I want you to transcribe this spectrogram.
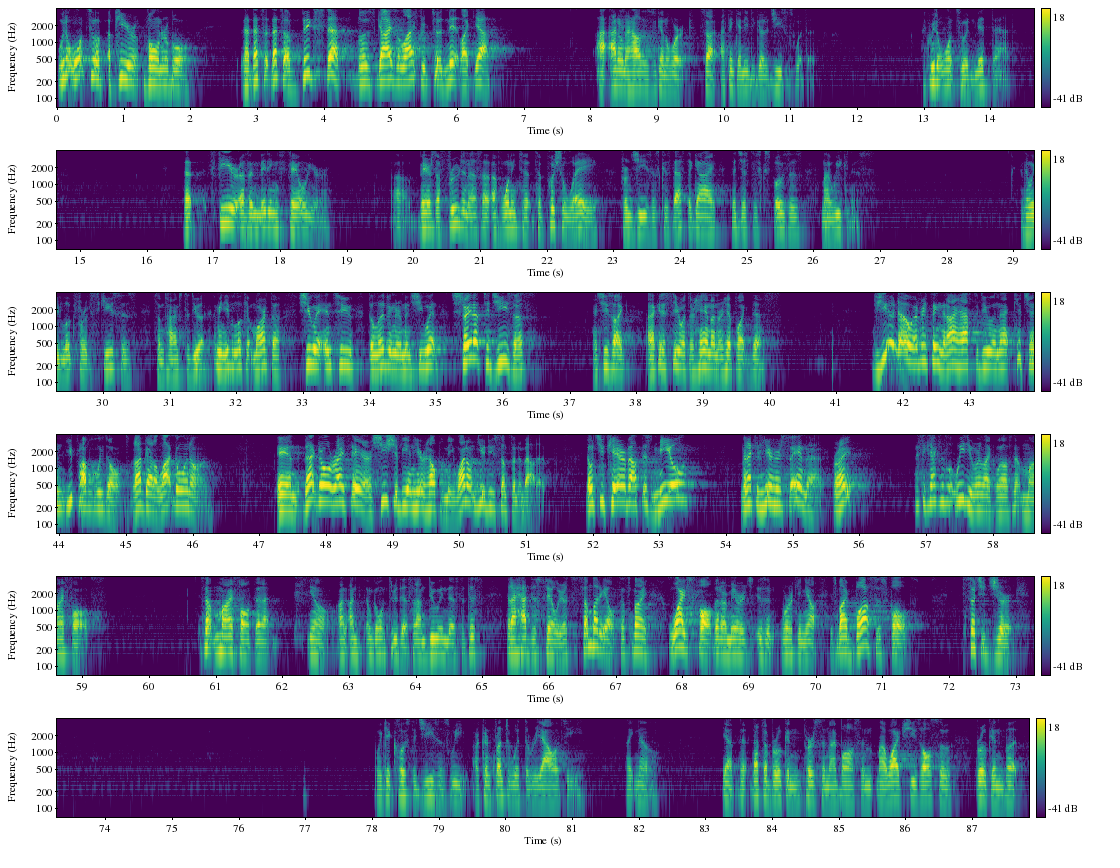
We don't want to appear vulnerable. That, that's, a, that's a big step for those guys in life group to admit, like, yeah, I, I don't know how this is going to work. So I, I think I need to go to Jesus with it. Like, we don't want to admit that. That fear of admitting failure uh, bears a fruit in us of wanting to, to push away from Jesus because that's the guy that just exposes my weakness. And then we look for excuses sometimes to do it. I mean, even look at Martha. She went into the living room and she went straight up to Jesus. And she's like, I can just see her with her hand on her hip like this. Do you know everything that I have to do in that kitchen? You probably don't, but I've got a lot going on. And that girl right there, she should be in here helping me. Why don't you do something about it? Don't you care about this meal? Mean, I can hear her saying that, right? That's exactly what we do. We're like, well, it's not my fault. It's not my fault that I, you know, I'm, I'm going through this, that I'm doing this, that this, that I had this failure. It's somebody else. It's my wife's fault that our marriage isn't working out. It's my boss's fault. He's such a jerk. When we get close to Jesus, we are confronted with the reality. Like, no, yeah, th- that's a broken person, my boss. And my wife, she's also broken, but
